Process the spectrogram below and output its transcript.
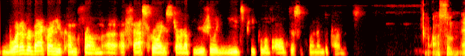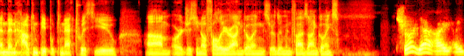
whatever background you come from, a fast-growing startup usually needs people of all discipline and departments. Awesome. And then how can people connect with you um, or just, you know, follow your ongoings or Lumen 5's ongoings? Sure. Yeah. I, I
